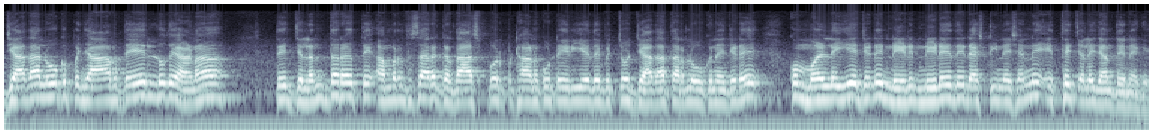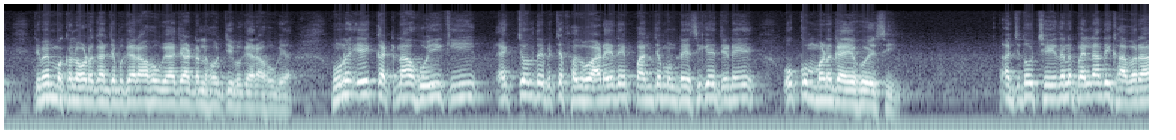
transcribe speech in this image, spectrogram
ਜ਼ਿਆਦਾ ਲੋਕ ਪੰਜਾਬ ਦੇ ਲੁਧਿਆਣਾ ਤੇ ਜਲੰਧਰ ਤੇ ਅੰਮ੍ਰਿਤਸਰ, ਗੁਰਦਾਸਪੁਰ, ਪਠਾਨਕੋਟ ਏਰੀਏ ਦੇ ਵਿੱਚੋਂ ਜ਼ਿਆਦਾਤਰ ਲੋਕ ਨੇ ਜਿਹੜੇ ਘੁੰਮਣ ਲਈ ਇਹ ਜਿਹੜੇ ਨੇੜੇ ਨੇੜੇ ਦੇ ਡੈਸਟੀਨੇਸ਼ਨ ਨੇ, ਇੱਥੇ ਚਲੇ ਜਾਂਦੇ ਨੇਗੇ। ਜਿਵੇਂ ਮਕਲੌੜਗੰਜ ਵਗੈਰਾ ਹੋ ਗਿਆ ਜਾਂ ਡਲਹੌਜੀ ਵਗੈਰਾ ਹੋ ਗਿਆ। ਹੁਣ ਇਹ ਘਟਨਾ ਹੋਈ ਕਿ ਐਕਚੁਅਲ ਦੇ ਵਿੱਚ ਫਗਵਾੜੇ ਦੇ ਪੰਜ ਮੁੰਡੇ ਸੀਗੇ ਜਿਹੜੇ ਉਹ ਘੁੰਮਣ ਗਏ ਹੋਏ ਸੀ। ਅੱਜ ਤੋਂ 6 ਦਿਨ ਪਹਿਲਾਂ ਦੀ ਖਬਰ ਆ।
